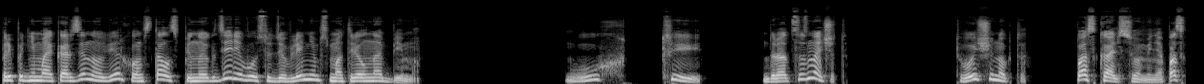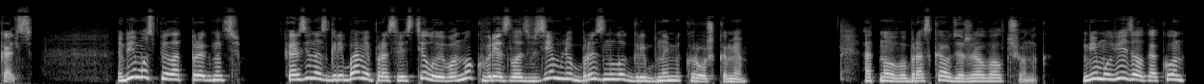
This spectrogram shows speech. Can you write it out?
Приподнимая корзину вверх, он встал спиной к дереву с удивлением смотрел на Бима. «Ух ты! Драться, значит? Твой щенок-то? Поскалься у меня, поскалься!» Бим успел отпрыгнуть. Корзина с грибами просвистела у его ног, врезалась в землю, брызнула грибными крошками. От нового броска удержал волчонок. Бим увидел, как он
